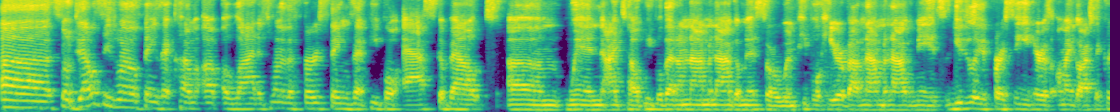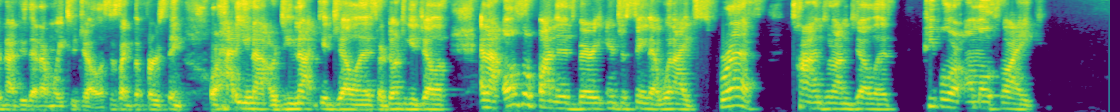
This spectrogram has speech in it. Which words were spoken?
Uh, so jealousy is one of those things that come up a lot. It's one of the first things that people ask about um, when I tell people that I'm non-monogamous, or when people hear about non-monogamy. It's usually the first thing you hear is, "Oh my gosh, I could not do that. I'm way too jealous." It's like the first thing, or how do you not, or do you not get jealous, or don't you get jealous? And I also find that it's very interesting that when I express times when I'm jealous, people are almost like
